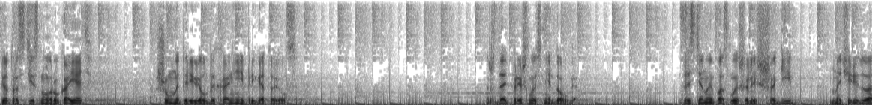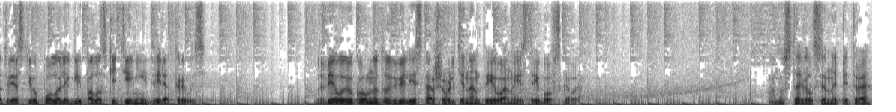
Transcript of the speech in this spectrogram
Петр стиснул рукоять, шумно перевел дыхание и приготовился. Ждать пришлось недолго. За стеной послышались шаги, на череду отверстий у пола легли полоски тени, и дверь открылась. В белую комнату ввели старшего лейтенанта Ивана Истребовского – он уставился на Петра,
